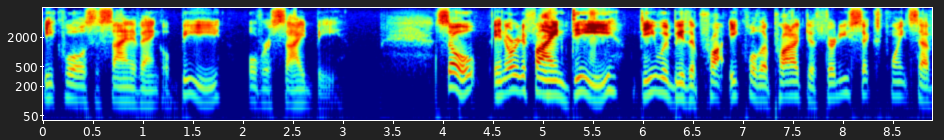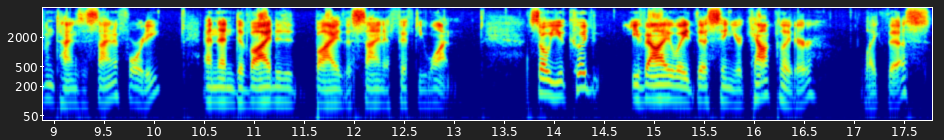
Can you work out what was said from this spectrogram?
equals the sine of angle B over side B. So in order to find D, D would be the pro equal the product of 36.7 times the sine of 40 and then divided by the sine of 51. So you could evaluate this in your calculator like this.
